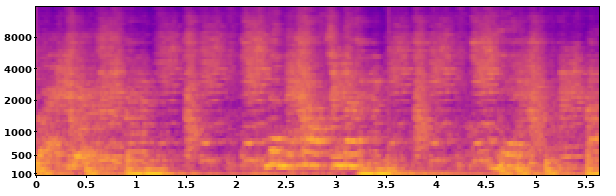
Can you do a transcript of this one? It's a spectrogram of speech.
right here. Let me talk to my, yeah.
